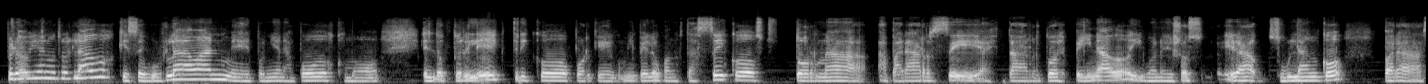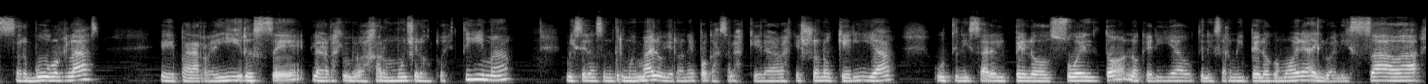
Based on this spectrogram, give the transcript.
pero habían otros lados que se burlaban, me ponían apodos como el doctor eléctrico, porque mi pelo cuando está seco torna a pararse, a estar todo despeinado y bueno, ellos era su blanco para hacer burlas, eh, para reírse, la verdad es que me bajaron mucho la autoestima, me hicieron sentir muy mal. Hubieron épocas en las que la verdad es que yo no quería utilizar el pelo suelto, no quería utilizar mi pelo como era y lo alisaba,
